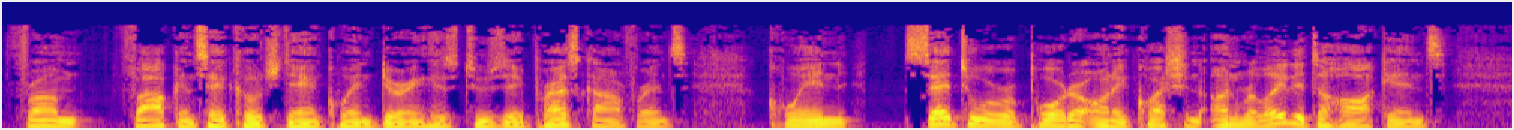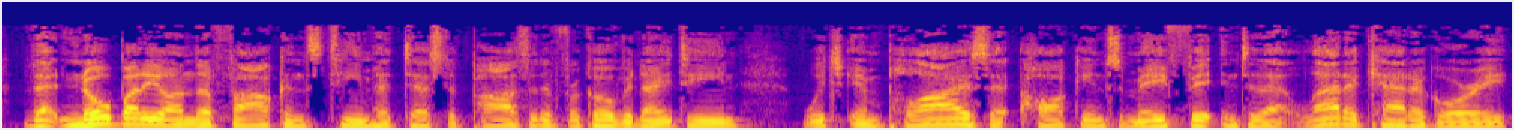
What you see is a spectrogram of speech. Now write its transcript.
from Falcons head coach Dan Quinn during his Tuesday press conference. Quinn said to a reporter on a question unrelated to Hawkins that nobody on the Falcons team had tested positive for COVID 19, which implies that Hawkins may fit into that latter category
